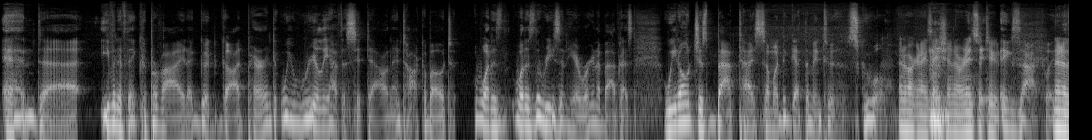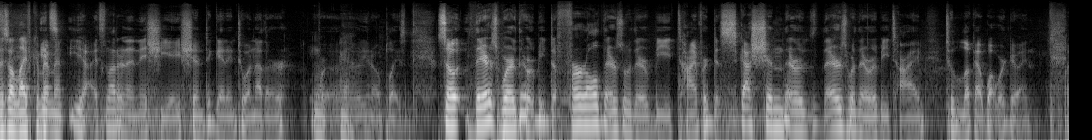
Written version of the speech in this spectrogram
And uh, even if they could provide a good godparent, we really have to sit down and talk about what is what is the reason here we're going to baptize. We don't just baptize someone to get them into school. an organization or an institute. Exactly. No, no, there's a life It's- commitment. yeah, it's not an initiation to get into another, uh, you know, place. So there's where there would be deferral. There's where there would be time for discussion. There's there's where there would be time to look at what we're doing.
